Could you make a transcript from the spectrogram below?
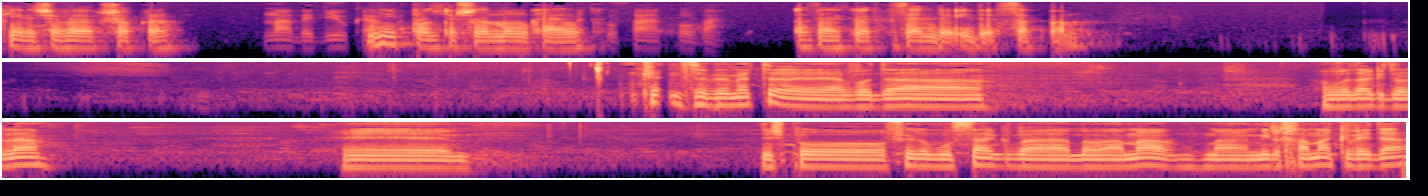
Kérdés a workshopra. Mi pontosan a munkánk az elkövetkezendő időszakban? כן, זה באמת עבודה, עבודה גדולה. יש פה אפילו מושג במאמר, מלחמה כבדה.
